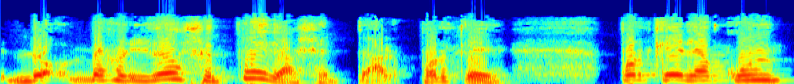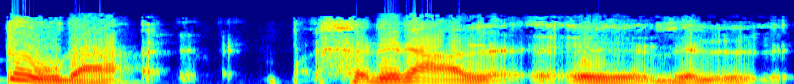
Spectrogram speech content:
No, mejor no se puede aceptar. ¿Por qué? Porque la cultura general eh, del,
